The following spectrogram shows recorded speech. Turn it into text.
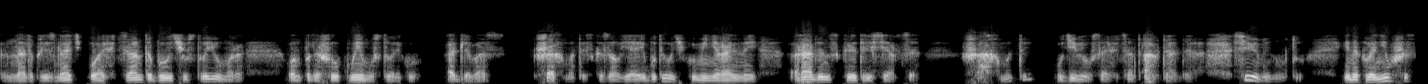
Надо признать, у официанта было чувство юмора. Он подошел к моему столику. «А для вас?» «Шахматы», — сказал я, — «и бутылочку минеральной «Раденское три сердца». «Шахматы?» — удивился официант. «Ах, да-да, сию минуту». И, наклонившись,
